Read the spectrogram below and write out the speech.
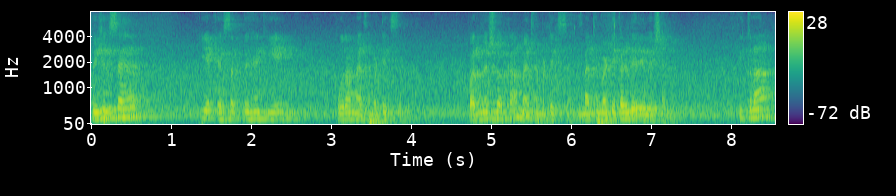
फिजिक्स है। ये कह सकते हैं कि ये पूरा मैथमेटिक्स है। परमेश्वर का मैथमेटिक्स है मैथमेटिकल डेरिवेशन है। इतना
